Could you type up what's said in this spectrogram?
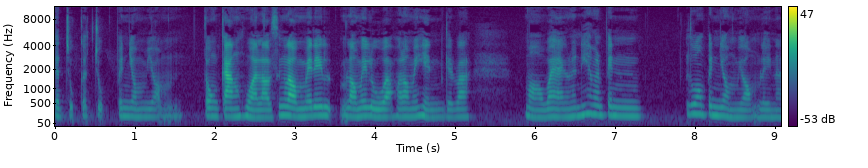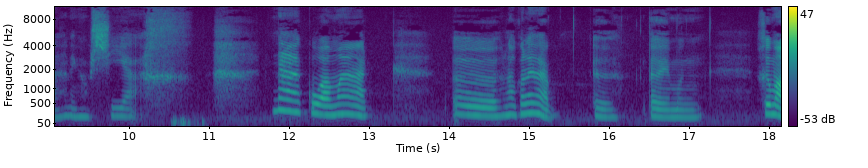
กระจุกกระจุกเป็นหย่อมหย่อมตรงกลางหัวเรา ซึ่งเราไม่ได้เราไม่รู้อะเพราะเราไม่เห็นเก็ตว่า หมอแหวกแล้วเนี่ยมันเป็นร่วงเป็นหย่อมหย่อมเลยนะอะไรเงี้ยเชี่ยน่ากลัวมาก เออ เราก็เลยแบบ เออ เตยมึง คือหมอ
